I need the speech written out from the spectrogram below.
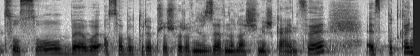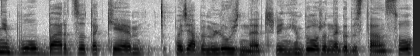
CUS-u, były osoby, które przyszły również z zewnątrz, nasi mieszkańcy. E, Spotkanie było bardzo takie, powiedziałabym, luźne, czyli nie było żadnego dystansu.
